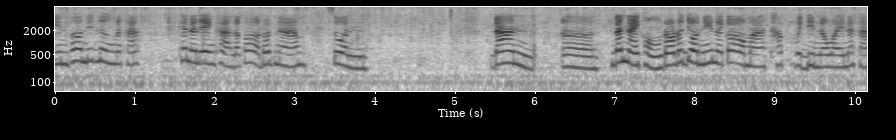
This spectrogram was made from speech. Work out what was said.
ดินเพิ่มนิดนึงนะคะ แค่นั้นเองค่ะ แล้วก็รดน้ำส่วน ด้านด้านในของรถรถยนต์นี้นะก็เอามาทับดินเอาไว้นะคะ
